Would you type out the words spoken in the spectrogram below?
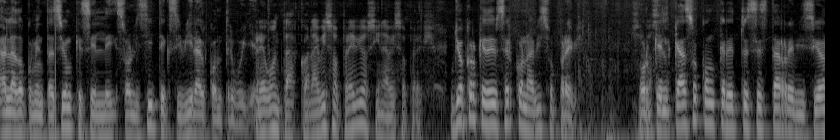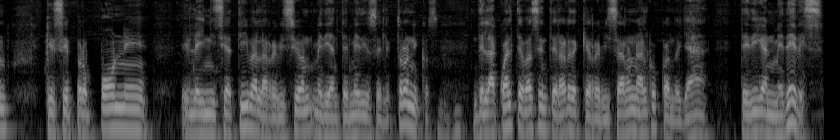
a la documentación que se le solicite exhibir al contribuyente. Pregunta, ¿con aviso previo o sin aviso previo? Yo creo que debe ser con aviso previo, porque el caso concreto es esta revisión que se propone en la iniciativa, la revisión mediante medios electrónicos, de la cual te vas a enterar de que revisaron algo cuando ya te digan me debes,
